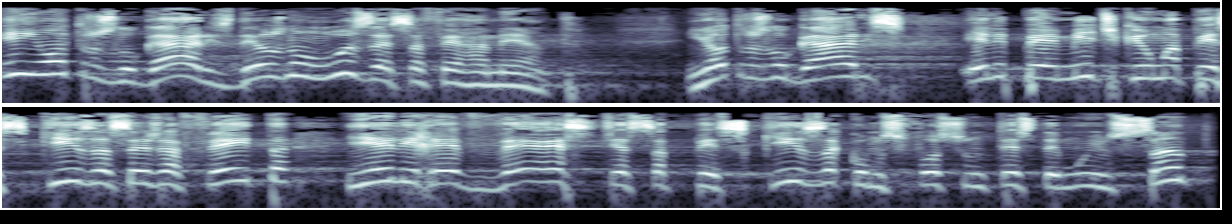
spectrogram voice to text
em outros lugares, Deus não usa essa ferramenta. Em outros lugares, Ele permite que uma pesquisa seja feita e Ele reveste essa pesquisa como se fosse um testemunho santo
